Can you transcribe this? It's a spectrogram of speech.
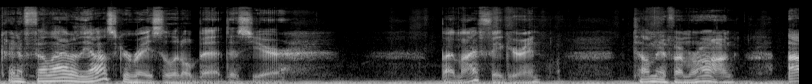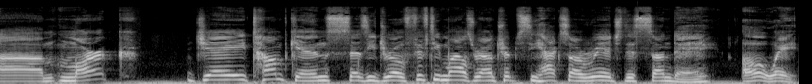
kind of fell out of the Oscar race a little bit this year. By my figuring. Tell me if I'm wrong. Um, Mark J. Tompkins says he drove 50 miles round trip to see Hacksaw Ridge this Sunday. Oh, wait.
